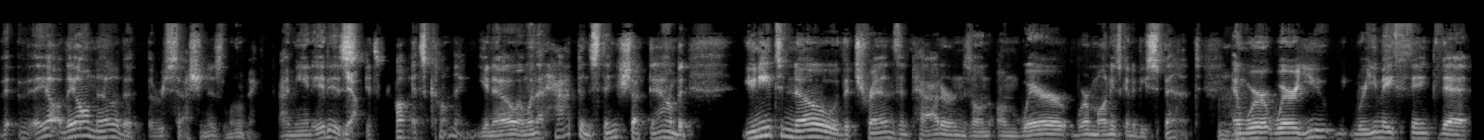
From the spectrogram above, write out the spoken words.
they, they all they all know that the recession is looming. I mean, it is yeah. it's it's coming, you know, and when that happens, things shut down. But you need to know the trends and patterns on on where where money's going to be spent mm-hmm. and where where you where you may think that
